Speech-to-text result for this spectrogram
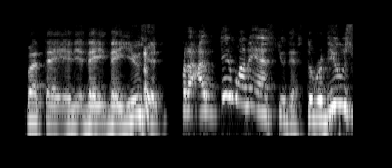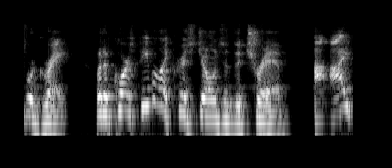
but they they they used it. But I did want to ask you this: the reviews were great, but of course, people like Chris Jones of the Trib I,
